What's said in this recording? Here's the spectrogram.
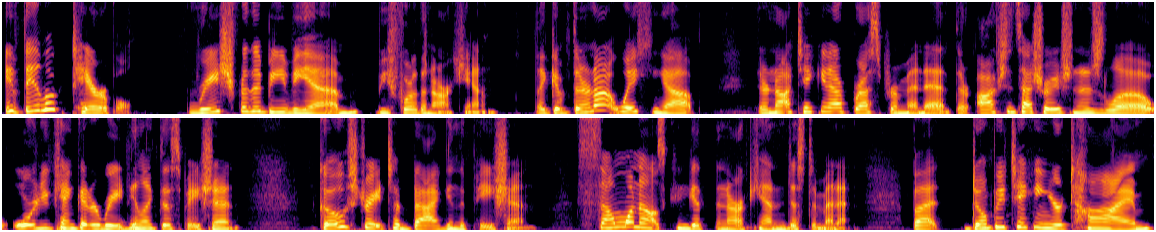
If they look terrible, reach for the BVM before the Narcan. Like if they're not waking up, they're not taking up breaths per minute, their oxygen saturation is low, or you can't get a reading like this patient, go straight to bagging the patient. Someone else can get the Narcan in just a minute. But don't be taking your time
